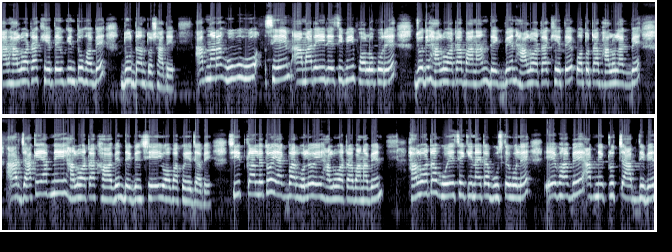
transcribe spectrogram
আর হালুয়াটা খেতেও কিন্তু হবে দুর্দান্ত স্বাদের। আপনারা হুবহু সেম আমার এই রেসিপি ফলো করে যদি হালুয়াটা বানান, দেখবেন হালুয়াটা খেতে কতটা ভালো লাগবে। আর যাকে আপনি এই হালুয়াটা খাওয়াবেন, দেখবেন সেই অবাক হয়ে যাবে। শীতকালে তো একবার হলেও এই হালুয়াটা বানাবেন। হালুয়াটা হয়েছে কি না এটা বুঝতে হলে এভাবে আপনি একটু চাপ দিবেন,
